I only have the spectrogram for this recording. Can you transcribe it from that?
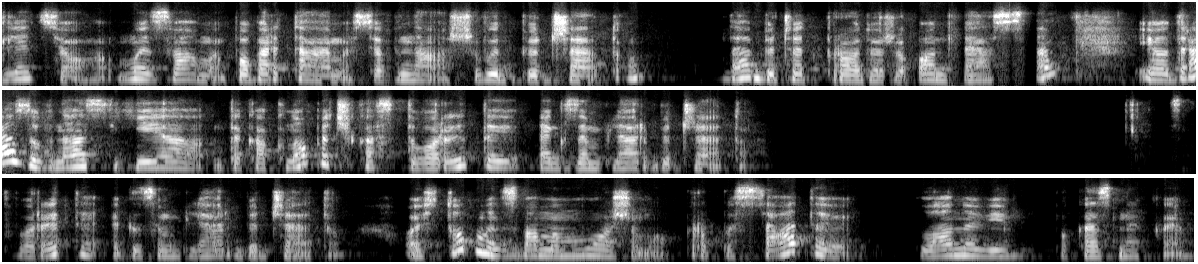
Для цього ми з вами повертаємося в наш вид бюджету, да, бюджет продажу Одеса, і одразу в нас є така кнопочка Створити екземпляр бюджету. Створити екземпляр бюджету. Ось тут ми з вами можемо прописати планові показники.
